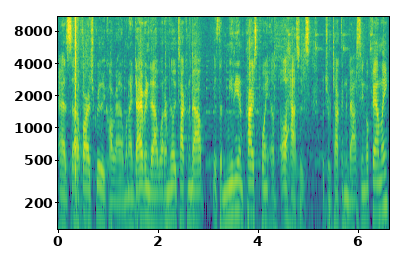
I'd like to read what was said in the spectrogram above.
as uh, far as Greeley, Colorado. When I dive into that, what I'm really talking about is the median price point of all houses, which we're talking about single family,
